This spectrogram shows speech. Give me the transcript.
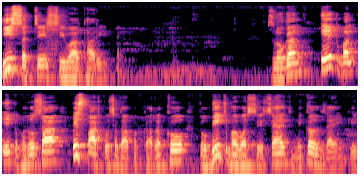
ही सच्चे सेवाधारी हैं। स्लोगन, एक बल, एक भरोसा, इस पाठ को सदा पक्का रखो तो बीच भवर से सहज निकल जाएँगे।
